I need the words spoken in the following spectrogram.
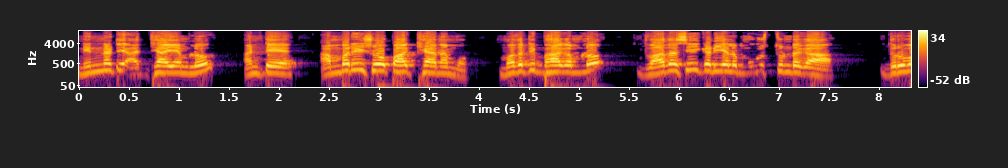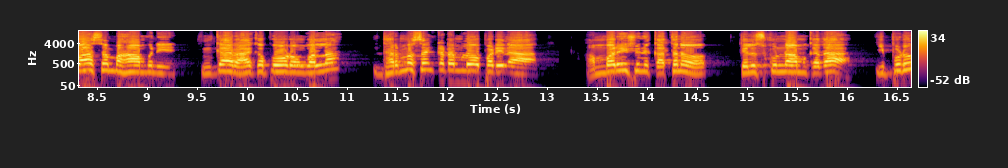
నిన్నటి అధ్యాయంలో అంటే అంబరీషోపాఖ్యానము మొదటి భాగంలో ద్వాదశి గడియలు ముగుస్తుండగా దుర్వాస మహాముని ఇంకా రాకపోవడం వల్ల ధర్మ సంకటంలో పడిన అంబరీషుని కథను తెలుసుకున్నాము కదా. ఇప్పుడు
